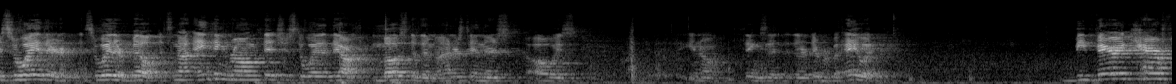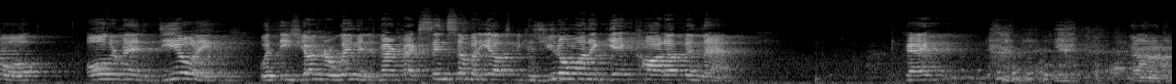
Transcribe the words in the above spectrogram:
It's the way they're it's the way they're built. It's not anything wrong with it, it's just the way that they are. Most of them. I understand there's always you know things that, that are different. But anyway, be very careful, older men, dealing with these younger women. As a matter of fact, send somebody else because you don't want to get caught up in that. Okay? no, no, no.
